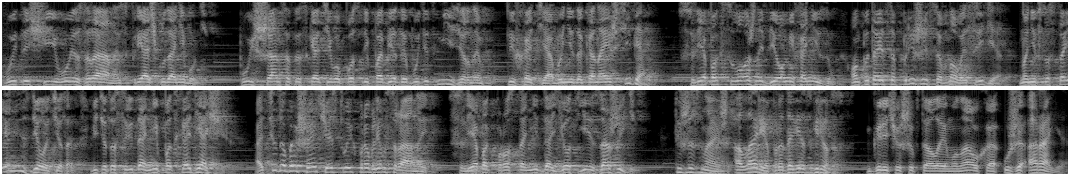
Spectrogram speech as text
Вытащи его из раны, спрячь куда-нибудь. Пусть шанс отыскать его после победы будет мизерным, ты хотя бы не доконаешь себя. Слепок – сложный биомеханизм, он пытается прижиться в новой среде, но не в состоянии сделать это, ведь эта среда неподходящая. Отсюда большая часть твоих проблем с раной. Слепок просто не дает ей зажить. Ты же знаешь, Алария – продавец грез. — горячо шептала ему на ухо уже Арая.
